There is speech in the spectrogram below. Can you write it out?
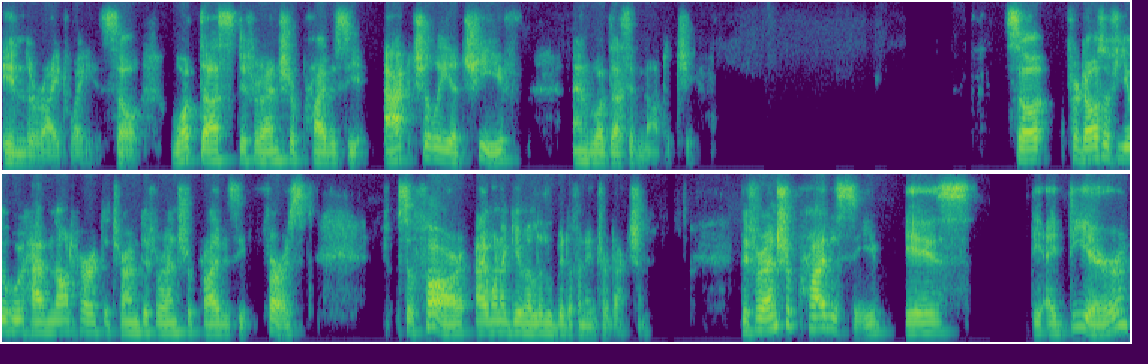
in the right way. So what does differential privacy actually achieve and what does it not achieve? So for those of you who have not heard the term differential privacy first, so far, I want to give a little bit of an introduction. Differential privacy is the idea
